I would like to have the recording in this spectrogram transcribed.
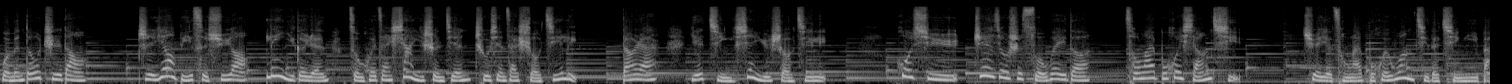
我们都知道，只要彼此需要，另一个人总会在下一瞬间出现在手机里。当然，也仅限于手机里。或许这就是所谓的从来不会想起，却也从来不会忘记的情谊吧。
